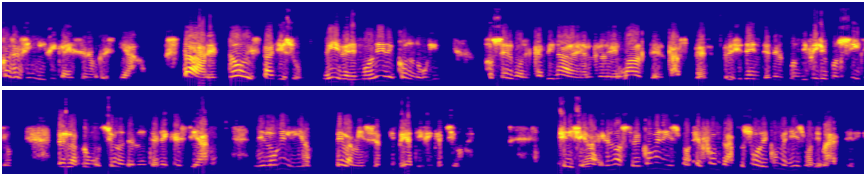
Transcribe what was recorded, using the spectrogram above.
cosa significa essere un cristiano. Stare dove sta Gesù, vivere e morire con lui. Osservo il cardinale Walter Casper, presidente del Pontificio Consiglio per la promozione dell'intero cristiano, nell'omelia della messa di beatificazione. E diceva il nostro ecumenismo è fondato sull'ecumenismo dei martiri.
